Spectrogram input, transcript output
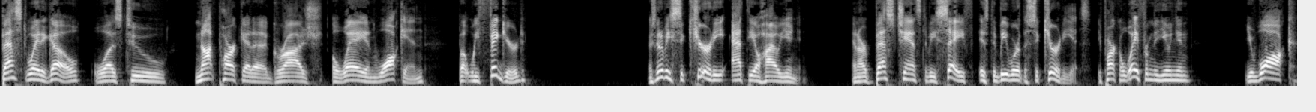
best way to go was to not park at a garage away and walk in, but we figured there's going to be security at the Ohio Union. And our best chance to be safe is to be where the security is. You park away from the Union, you walk.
